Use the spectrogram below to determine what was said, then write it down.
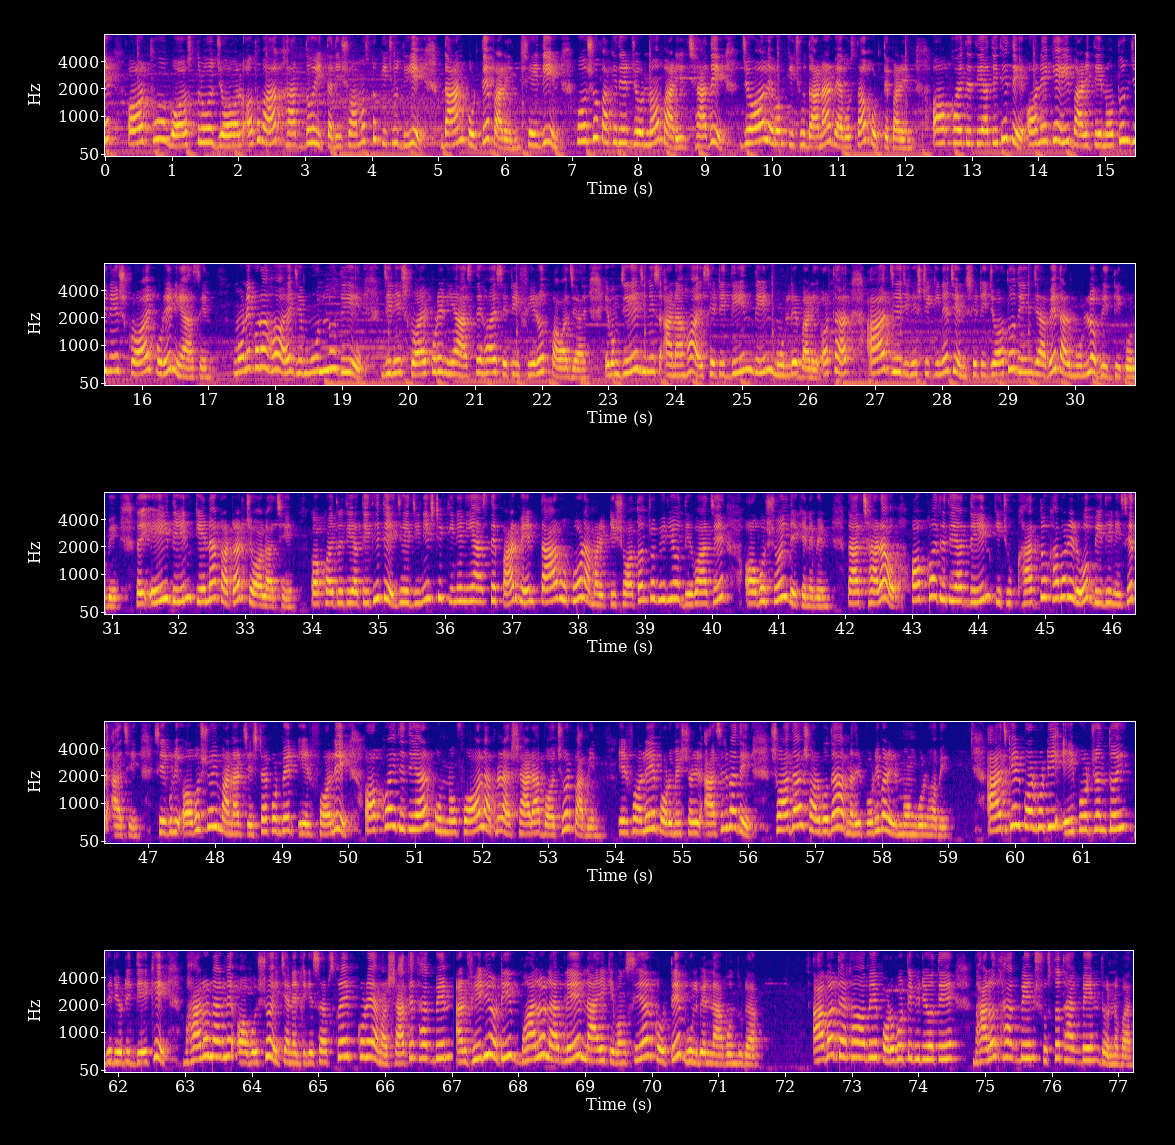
অর্থ, বস্ত্র, জল অথবা খাদ্য ইত্যাদি সমস্ত কিছু দিয়ে দান করতে পারেন। সেই দিন পশু পাখিদের জন্য বাড়ির ছাদে জল এবং কিছু দানার ব্যবস্থাও করতে পারেন। অক্ষয় তৃতীয়া তিথিতে অনেকেই বাড়িতে নতুন জিনিস ক্রয় করে নিয়ে আসেন। মনে করা হয় যে মূল্য দিয়ে জিনিস ক্রয় করে নিয়ে আসতে হয়, সেটি ফেরত পাওয়া যায় এবং যে জিনিস আনা হয়, সেটি দিন দিন মূল্যে বাড়ে। অর্থাৎ আজ যে জিনিসটি কিনেছেন, সেটি যত দিন যাবে তার মূল্য বৃদ্ধি করবে। তাই এই দিন কেনাকাটার চল আছে। অক্ষয় তৃতীয়া তিথিতে যে জিনিসটি কিনে নিয়ে আসতে পারবেন, তার উপর আমার একটি স্বতন্ত্র ভিডিও দেওয়া আছে, অবশ্যই দেখে নেবেন। তাছাড়াও অক্ষয় তৃতীয়ার দিন কিছু খাদ্য খাবারেরও বিধিনিষেধ আছে, সেগুলি অবশ্যই মানার চেষ্টা করবেন। এর ফলে অক্ষয় তৃতীয়ার পূর্ণ ফল আপনারা সারা বছর পাবেন। এর ফলে পরমেশ্বরের আশীর্বাদে সদা সর্বদা আপনাদের পরিবারের মঙ্গল হবে। আজকের পর্বটি এই পর্যন্তই। ভিডিওটি দেখে ভালো লাগলে অবশ্যই চ্যানেলটিকে সাবস্ক্রাইব করে আমার সাথে থাকবেন। আর ভিডিওটি ভালো লাগলে লাইক এবং শেয়ার করতে ভুলবেন না বন্ধুরা। আবার দেখা হবে পরবর্তী ভিডিওতে। ভালো থাকবেন, সুস্থ থাকবেন। ধন্যবাদ।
